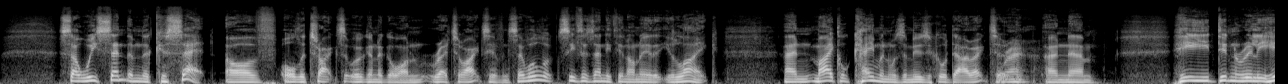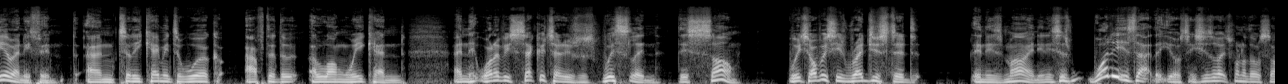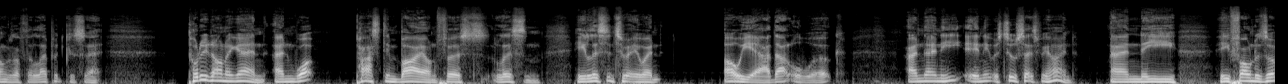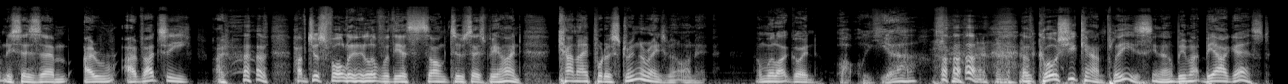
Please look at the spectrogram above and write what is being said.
So we sent them the cassette of all the tracks that were going to go on Retro Active and said, well, look, see if there's anything on here that you like. And Michael Kamen was the musical director. Right. And um, he didn't really hear anything until he came into work after the, a long weekend. And one of his secretaries was whistling this song, which obviously registered in his mind. And he says, What is that that you're singing? She says, Oh, it's one of those songs off the Leppard cassette put it on again. And what passed him by on first listen, he listened to it. He went, "Oh yeah, that'll work." And then he and it was Two Steps Behind. And he he phoned us up and he says, um, I, "I've actually I've just fallen in love with your song Two Steps Behind. Can I put a string arrangement on it?" And we're like going, "Oh yeah, of course you can. Please, you know, be my, be our guest."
